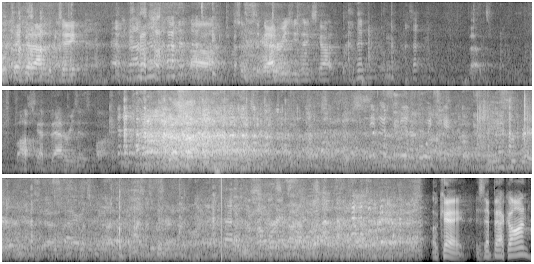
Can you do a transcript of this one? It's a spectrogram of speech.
we'll take that out of the tape. Uh, so, is it batteries, you think, Scott? That's, Bob's got batteries in his pocket. He must have been a Boy Scout. Be prepared. Okay, is that back on?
